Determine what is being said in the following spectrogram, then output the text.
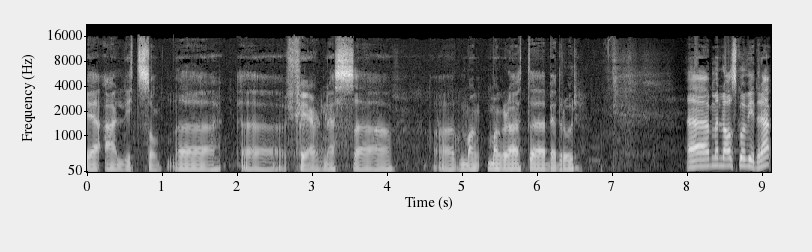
det er litt sånn uh, fairness uh, uh, Mangla et bedre ord. men la oss gå videre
